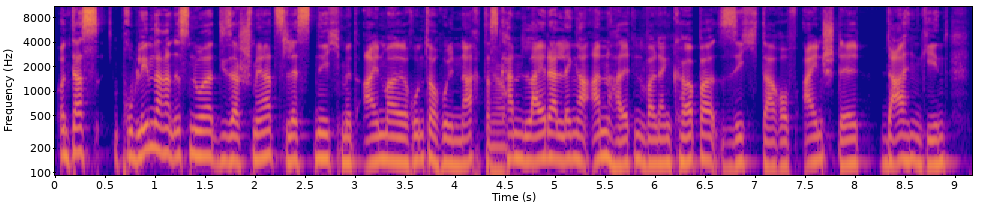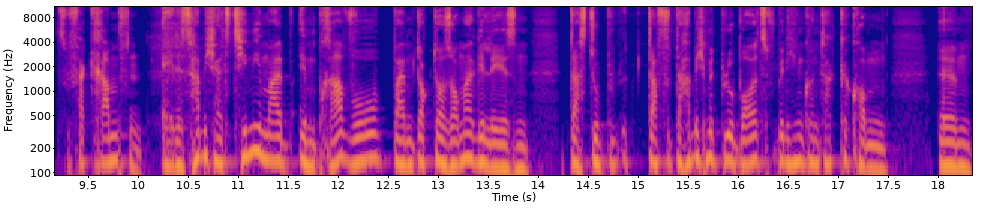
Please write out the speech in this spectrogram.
und das Problem daran ist nur, dieser Schmerz lässt nicht mit einmal runterholen nach. Das kann leider länger anhalten, weil dein Körper sich darauf einstellt, dahingehend zu verkrampfen. Ey, das habe ich als Teenie mal im Bravo beim Dr. Sommer gelesen, dass du, da, da habe ich mit Blue Balls, bin ich in Kontakt gekommen, ähm,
